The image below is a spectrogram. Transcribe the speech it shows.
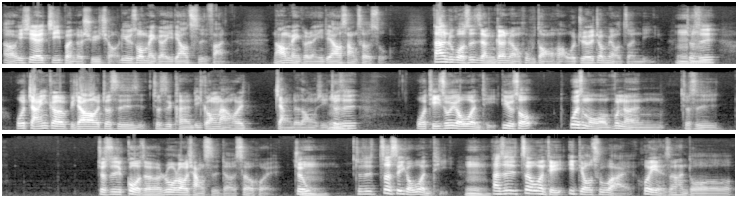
呃一些基本的需求，例如说每个人一定要吃饭，然后每个人一定要上厕所。但如果是人跟人互动的话，我觉得就没有真理。嗯、就是我讲一个比较就是就是可能理工男会讲的东西，嗯、就是我提出一个问题，例如说为什么我们不能就是就是过着弱肉强食的社会？就、嗯就是这是一个问题，嗯，但是这个问题一丢出来，会衍生很多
